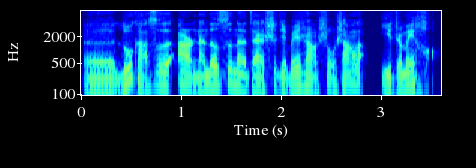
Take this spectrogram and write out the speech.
呃，卢卡斯阿尔南德斯呢在世界杯上受伤了，一直没好。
